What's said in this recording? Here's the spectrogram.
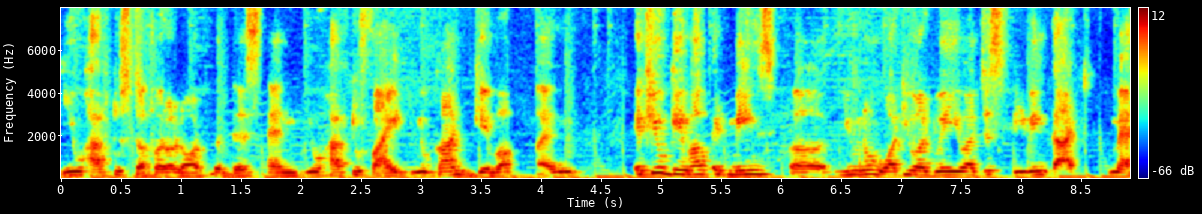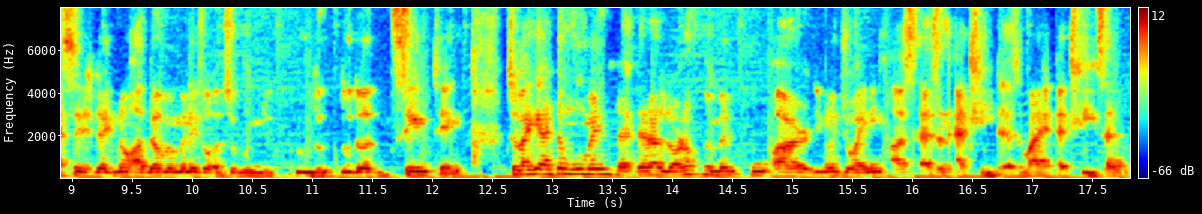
you have to suffer a lot with this and you have to fight. You can't give up. And if you give up it means uh, you know what you are doing. You are just leaving that message that you know other women is also going to do the, do the same thing. So like at the moment there are a lot of women who are you know joining us as an athlete as my athletes. And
